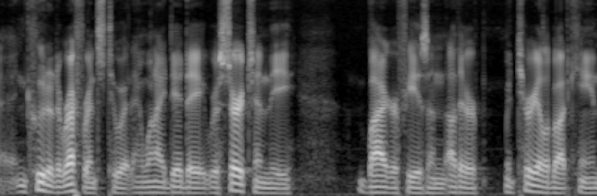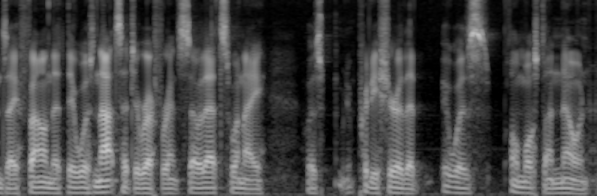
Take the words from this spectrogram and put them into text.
uh, included a reference to it. And when I did a research in the biographies and other material about Keynes, I found that there was not such a reference. So that's when I was pretty sure that it was almost unknown.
